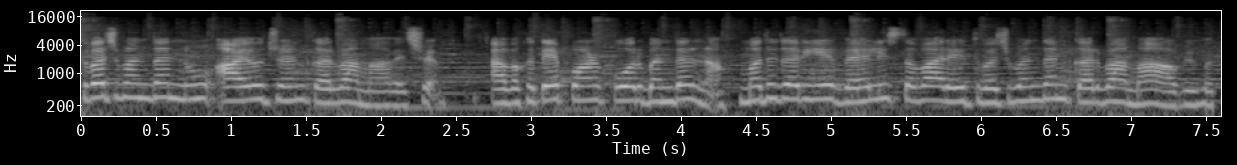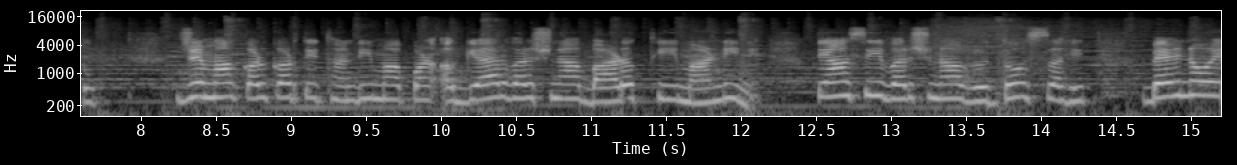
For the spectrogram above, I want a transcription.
ધ્વજવંદનનું આયોજન કરવામાં આવે છે. આ વખતે પણ પોરબંદરના મધદરિયે વહેલી સવારે ધ્વજવંદન કરવામાં આવ્યું હતું. જેમાં કડકડતી ઠંડીમાં પણ અગિયાર વર્ષના બાળકથી માંડીને ત્યાસી વર્ષના વૃદ્ધો સહિત બહેનોએ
